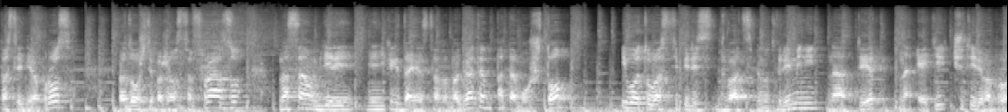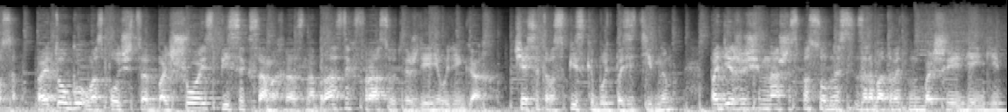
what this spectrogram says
Последний вопрос. Продолжите, пожалуйста, фразу. На самом деле я никогда не стану богатым, потому что... И вот у вас теперь есть 20 минут времени на ответ на эти 4 вопроса. По итогу у вас получится большой список самых разнообразных фраз и утверждений о деньгах. Часть этого списка будет позитивным, поддерживающим нашу способность зарабатывать большие деньги.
